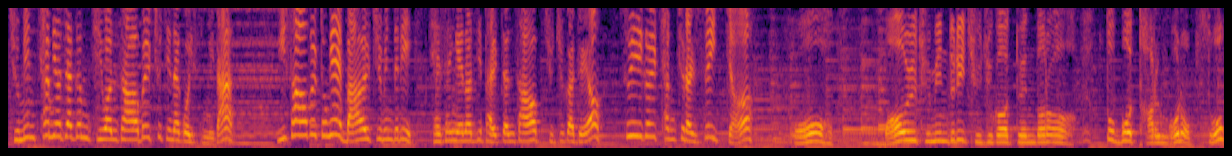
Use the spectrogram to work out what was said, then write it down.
주민 참여자금 지원 사업을 추진하고 있습니다. 이 사업을 통해 마을 주민들이 재생에너지 발전 사업 주주가 되어 수익을 창출할 수 있죠. 오, 마을 주민들이 주주가 된다라. 또 뭐 다른 건 없어?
